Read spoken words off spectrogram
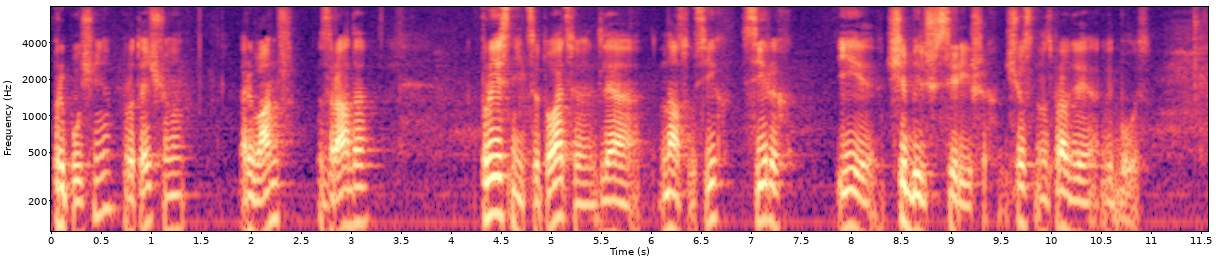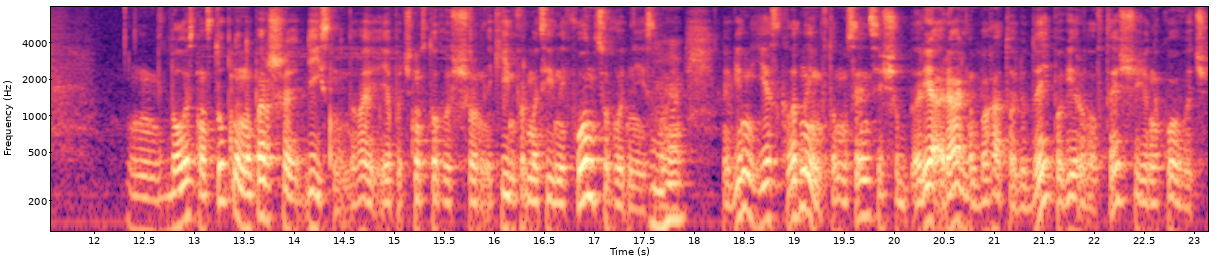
припущення про те, що реванш, зрада. Проясніть ситуацію для нас усіх, сірих і ще більш сіріших. Що насправді відбулося? Відбулось наступне. Ну, перше, дійсно, давай я почну з того, що який інформаційний фон сьогодні існує. Він є складним в тому сенсі, що реально багато людей повірило в те, що Янукович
